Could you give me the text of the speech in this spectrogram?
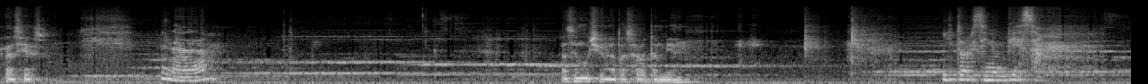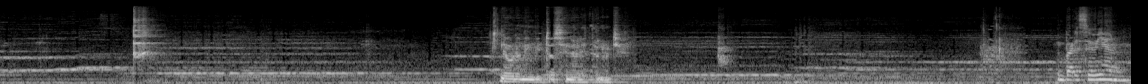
Gracias. De nada. Hace mucho que me ha pasado también. Esto recién empieza. Laura me invitó a cenar esta noche. Me parece bien.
